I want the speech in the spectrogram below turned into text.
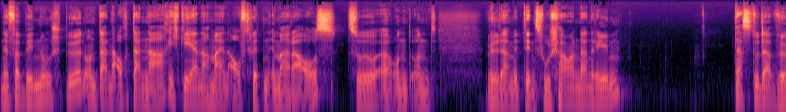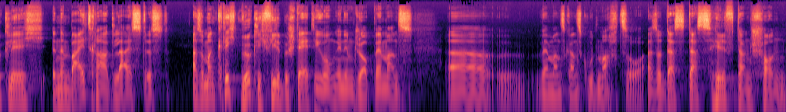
eine Verbindung spüren und dann auch danach, ich gehe ja nach meinen Auftritten immer raus zu, äh, und, und will da mit den Zuschauern dann reden dass du da wirklich einen Beitrag leistest. Also man kriegt wirklich viel Bestätigung in dem Job, wenn man es äh, wenn man es ganz gut macht. So. Also das, das hilft dann schon.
